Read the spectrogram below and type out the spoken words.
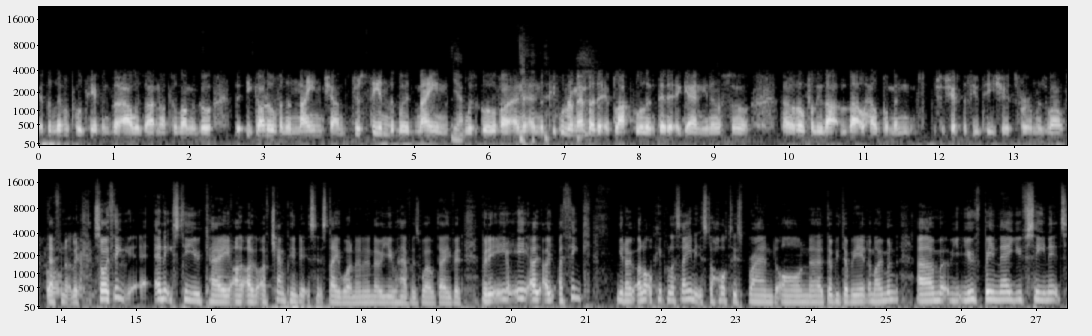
at the Liverpool tapings that I was at not too long ago, that he got over the nine chant. Just saying the word nine yep. was over, and and the people remembered it at Blackpool and did it again. You know, so uh, hopefully that that'll help them and shift a few T-shirts for them as well. So. Definitely. So I think NXT UK, I, have championed it since day one, and I know you have as well, David. But it, yep. it, I, I think you know, a lot of people are saying it's the hottest brand on uh, WWE at the moment. Um, you've been there, you've seen it.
